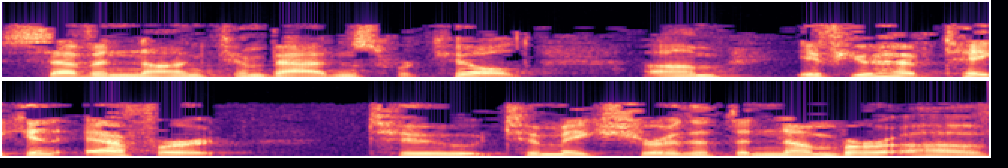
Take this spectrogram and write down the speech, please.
seven non-combatants were killed. Um, if you have taken effort to to make sure that the number of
